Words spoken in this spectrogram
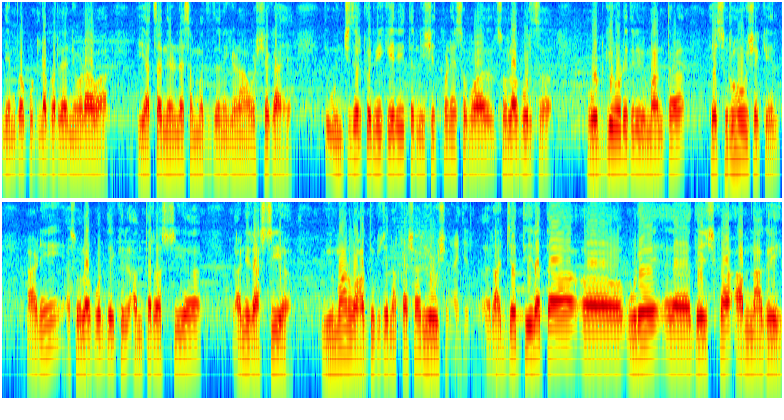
नेमका कुठला पर्याय निवडावा याचा निर्णय संमतीने घेणं आवश्यक आहे. ती उंची जर कमी केली तर निश्चितपणे सोमा सोलापूरचं होडगी रोड येथील विमानतळ हे सुरू होऊ शकेल आणि सोलापूर देखील आंतरराष्ट्रीय आणि राष्ट्रीय विमान वाहतुकीच्या नकाशावर येऊ शकेल राज्यातील आता उडे देश का आम नागरिक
